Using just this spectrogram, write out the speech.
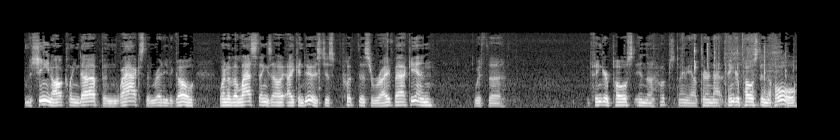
machine all cleaned up and waxed and ready to go, one of the last things I, I can do is just put this right back in with the finger post in the, whoops, maybe I'll turn that finger post in the hole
